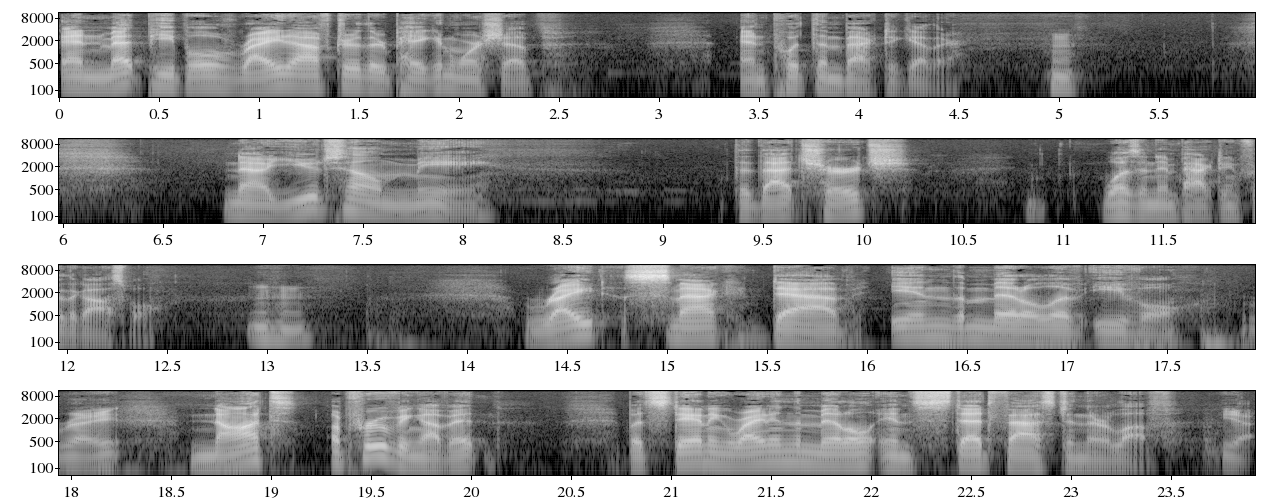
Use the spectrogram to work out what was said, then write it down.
and met people right after their pagan worship and put them back together. Hmm. Now, you tell me that that church wasn't impacting for the gospel. Mm-hmm. Right smack dab in the middle of evil, Right. not approving of it, but standing right in the middle and steadfast in their love. Yeah.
